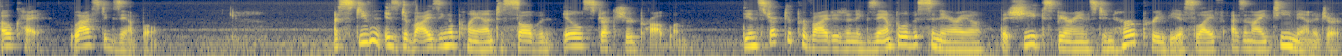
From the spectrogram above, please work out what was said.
Okay, last example. A student is devising a plan to solve an ill-structured problem. The instructor provided an example of a scenario that she experienced in her previous life as an IT manager.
